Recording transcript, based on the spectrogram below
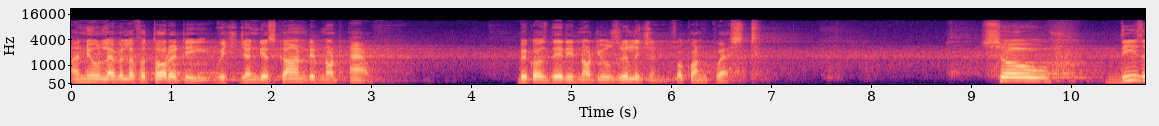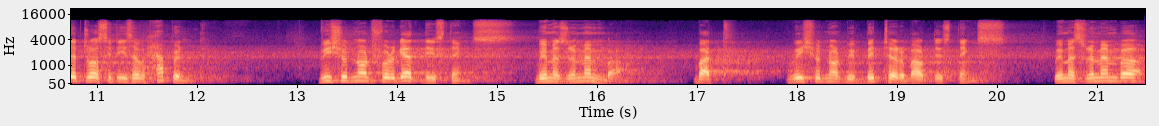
a new level of authority which Genghis Khan did not have because they did not use religion for conquest. So, these atrocities have happened. We should not forget these things. We must remember, but we should not be bitter about these things. We must remember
